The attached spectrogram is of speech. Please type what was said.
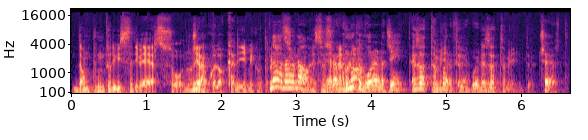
da un punto di vista diverso, non era Certo. quello accademico No, no, tradizionale. no, nel senso era quello non che vuole la gente. Alla fine Esattamente, quello. esattamente. Certo.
